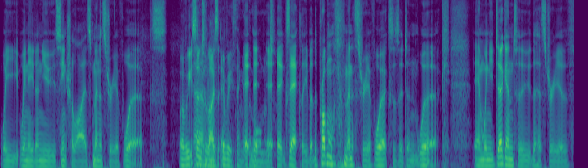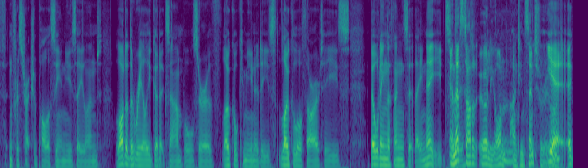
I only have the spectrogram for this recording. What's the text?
we we need a new centralized Ministry of Works. Well, we um, centralize everything at the E- e- moment. e- exactly. But the problem with the Ministry of Works is it didn't work. And when you dig into the history of infrastructure policy in New Zealand, a lot of the really good examples are of local communities, local authorities building the things that they need. So, and that started early on, 19th century. yeah, right? e-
